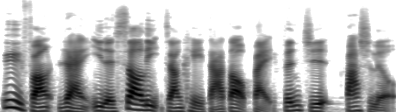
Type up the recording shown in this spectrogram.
预防染疫的效力将可以达到百分之八十六。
